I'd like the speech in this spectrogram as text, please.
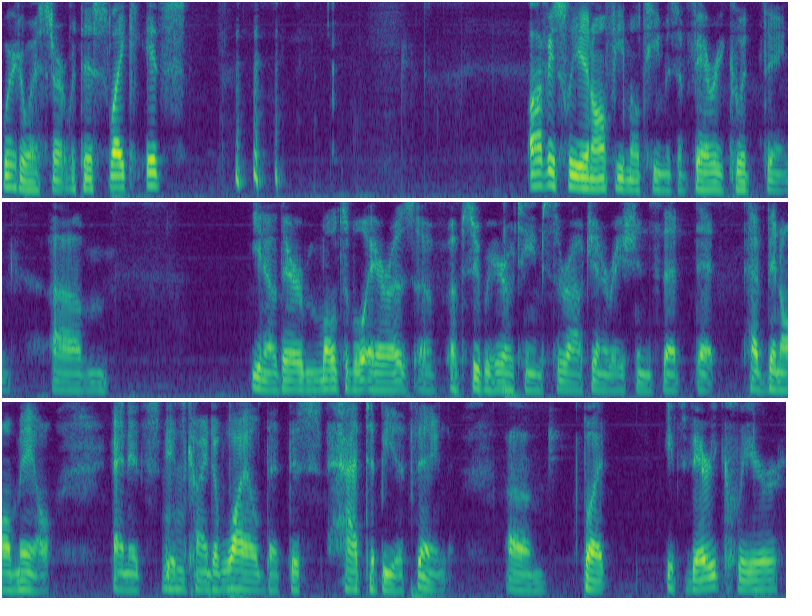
where do I start with this? Like, it's obviously an all-female team is a very good thing. Um, you know, there are multiple eras of, of superhero teams throughout generations that that have been all male, and it's mm-hmm. it's kind of wild that this had to be a thing. Um, but it's very clear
